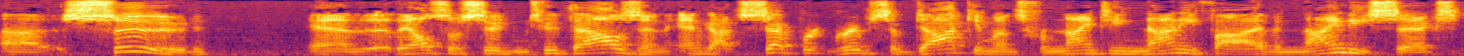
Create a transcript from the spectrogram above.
uh, sued, and they also sued in 2000 and got separate groups of documents from 1995 and 96,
